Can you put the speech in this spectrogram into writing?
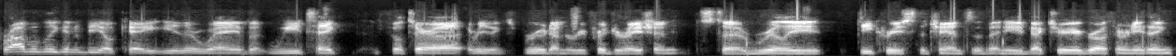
probably going to be okay either way. But we take Philtera, everything's brewed under refrigeration just to really decrease the chance of any bacteria growth or anything.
